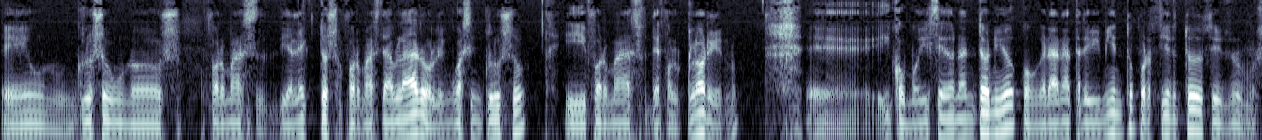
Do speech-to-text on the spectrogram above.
eh, incluso unos formas dialectos o formas de hablar o lenguas incluso y formas de folclore, ¿no? Eh, y como dice don Antonio, con gran atrevimiento, por cierto, pues,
